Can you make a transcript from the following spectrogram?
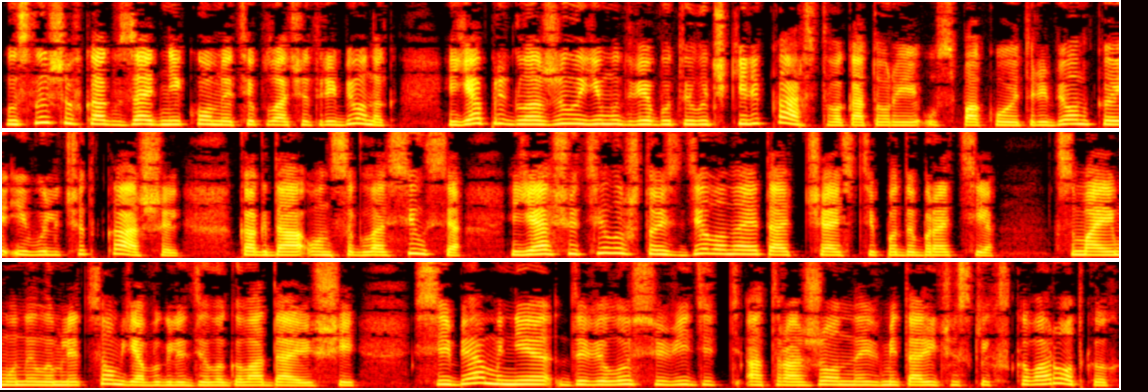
Услышав, как в задней комнате плачет ребенок, я предложила ему две бутылочки лекарства, которые успокоят ребенка и вылечат кашель. Когда он согласился, я ощутила, что сделано это отчасти по доброте — с моим унылым лицом я выглядела голодающей. Себя мне довелось увидеть отраженной в металлических сковородках,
